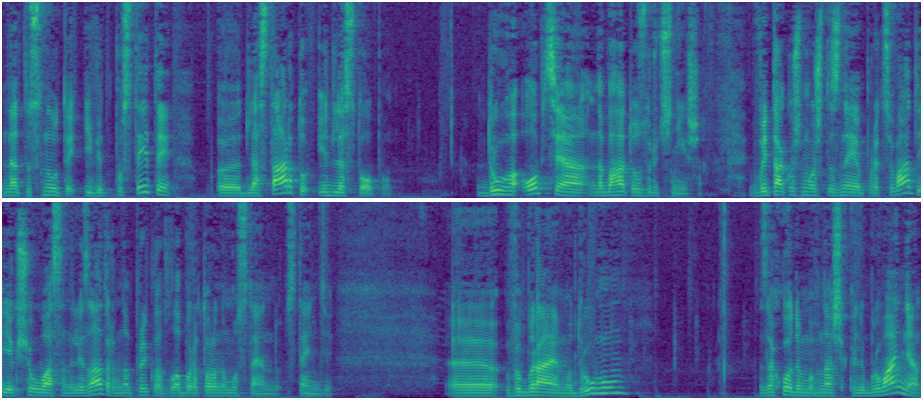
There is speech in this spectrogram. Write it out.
натиснути і відпустити е, для старту і для стопу. Друга опція набагато зручніша. Ви також можете з нею працювати, якщо у вас аналізатор, наприклад, в лабораторному стенду, стенді. Е, вибираємо другу, заходимо в наше калібрування.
